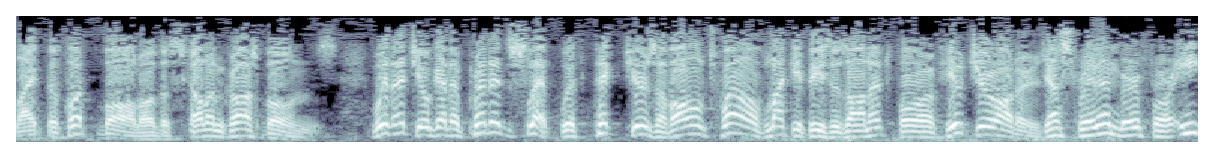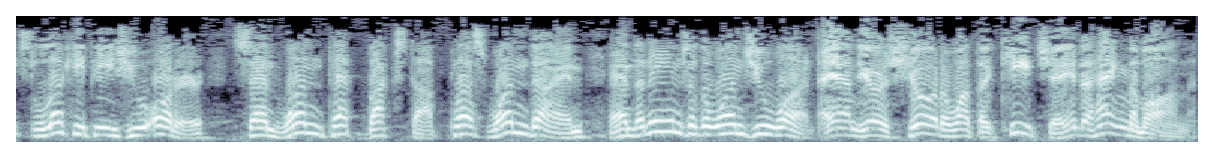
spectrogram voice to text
like the football or the skull and crossbones. With it, you'll get a printed slip with pictures of all twelve lucky pieces on it for future orders. Just remember, for each lucky piece you order, send one Pep box top plus one dime and the names of the ones you want. And you're sure to want the keychain to hang them on.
